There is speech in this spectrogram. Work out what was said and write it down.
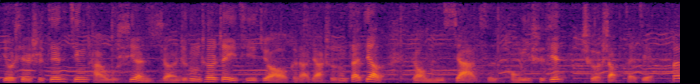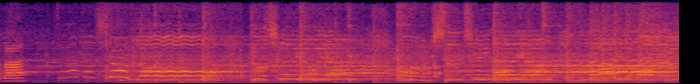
有限时间，精彩无限。校园直通车这一期就要跟大家说声再见了，让我们下次同一时间车上再见，拜拜。笑容多是悠扬，哦，深情荡漾，来吧。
